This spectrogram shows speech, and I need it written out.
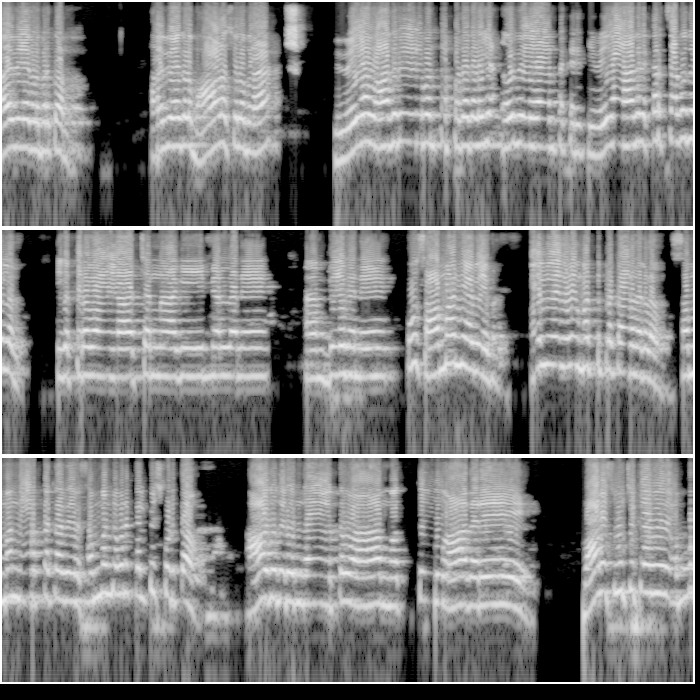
ಅವ್ಯಯಗಳು ಬರ್ಕೊಂಬ ಅವ್ಯಯಗಳು ಬಹಳ ಸುಲಭ. ವ್ಯಯವಾಗದೇ ಇರುವಂತ ಪದಗಳಿಗೆ ಅವ್ಯಯ ಅಂತ ಕರಿತೀವಿ. ವ್ಯಯ ಆಗದೆ ಖರ್ಚಾಗೋದಿಲ್ಲ ಅದು. ಈಗ ತರವಾಯ, ಚೆನ್ನಾಗಿ, ಮೆಲ್ಲನೆ ಬೇಗನೆ ಅವು ಸಾಮಾನ್ಯ ಅವ್ಯಯಗಳು ಅವ್ಯಯಗಳು ಮತ್ತೆ ಪ್ರಕಾರಗಳು ಸಂಬಂಧಾರ್ಥಕ ಸಂಬಂಧವನ್ನು ಕಲ್ಪಿಸಿಕೊಡ್ತಾವ. ಆದುದರಿಂದ ಅಥವಾ ಮತ್ತು ಆದರೆ. ಭಾವ ಸೂಚಕ ಅಬ್ಬ,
